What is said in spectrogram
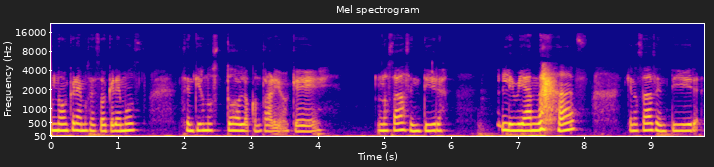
no queremos eso, queremos sentirnos todo lo contrario, que nos haga sentir livianas, que nos haga sentir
